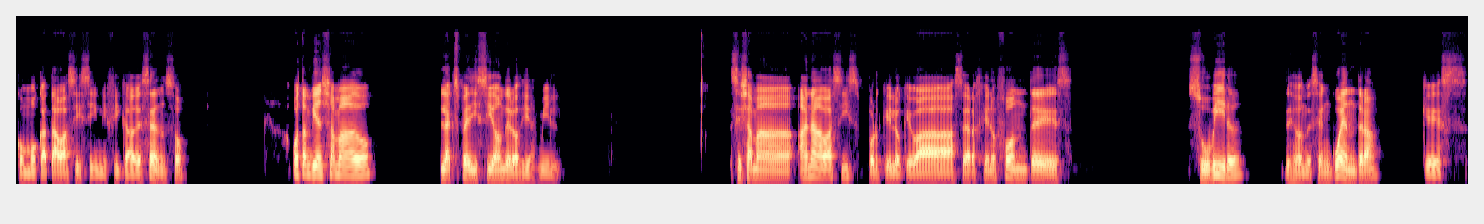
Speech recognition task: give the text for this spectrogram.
como catábasis significa descenso, o también llamado la expedición de los 10.000. Se llama anábasis porque lo que va a hacer Genofonte es subir desde donde se encuentra, que es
